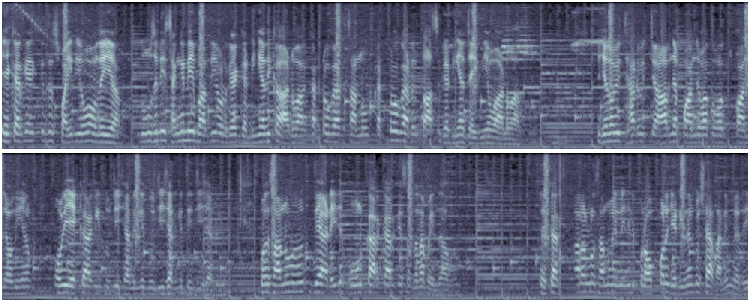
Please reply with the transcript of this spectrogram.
ਇਹ ਕਰਕੇ ਕਿਤੇ ਸਫ਼ਾਈ ਦੀ ਉਹ ਆਉਂਦੀ ਆ, ਦੂਸਰੀ ਸੰਘਣੀ ਆਬਾਦੀ ਹੋਣ ਗਿਆ ਗੱਡੀਆਂ ਦੀ ਘਾਟ ਵਾ, ਘੱਟੋ ਘੱਟ ਸਾਨੂੰ, ਘੱਟੋ ਘੱਟ 10 ਗੱਡੀਆਂ ਚਾਹੀਦੀਆਂ ਵਾਰਡ ਵਾਸਤੇ ਤੇ ਜਦੋਂ ਵੀ ਸਾਡੇ ਵਿੱਚ ਚਾਰ ਜਾਂ ਪੰਜ ਵੱਧ ਤੋਂ ਵੱਧ ਪੰਜ ਆਉਂਦੀਆਂ, ਉਹ ਵੀ ਇੱਕ ਆ ਗਈ, ਦੂਜੀ ਛੱਡ ਗਈ, ਦੂਜੀ ਛੱਡ ਗਈ, ਤੀਜੀ ਛੱਡ ਗਈ। ਉਹ ਸਾਨੂੰ ਦਿਹਾੜੀ 'ਚ ਫੋਨ ਕਰ ਕਰਕੇ ਸੱਦਣਾ ਪੈਂਦਾ ਵਾ। ਇਸ ਕਰਕੇ ਸਾਰਿਆਂ ਨੂੰ ਸਾਨੂੰ ਇੰਨੀ ਜਿਹੜੀ ਪ੍ਰੋਪਰ ਜਿਹੜੀ ਨਾ ਕੋਈ ਸਹਾਇਤਾ ਨਹੀਂ ਮਿਲ ਰਹੀ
